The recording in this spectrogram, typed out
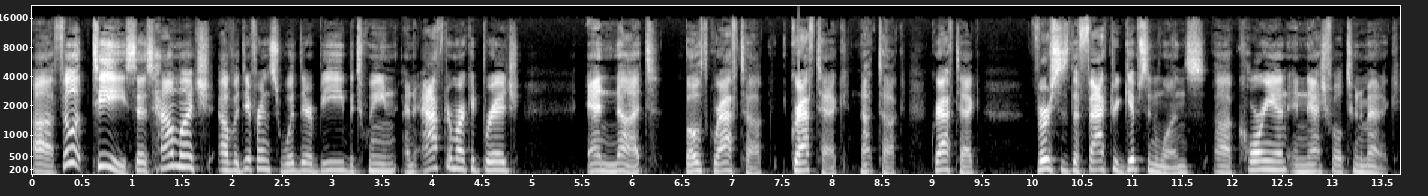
Uh, Philip T says, how much of a difference would there be between an aftermarket bridge and nut, both Graph Tuck, Graph Tech, not Tuck, Graph Tech, versus the factory Gibson ones, uh, Corian and Nashville Tunematic.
